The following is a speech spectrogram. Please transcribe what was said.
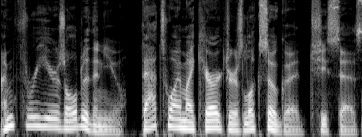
I'm three years older than you. That's why my characters look so good, she says.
